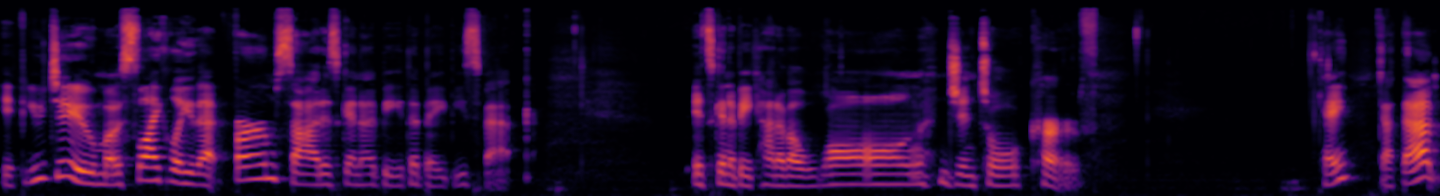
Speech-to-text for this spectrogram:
If you do, most likely that firm side is going to be the baby's back. It's going to be kind of a long, gentle curve. Okay, got that?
